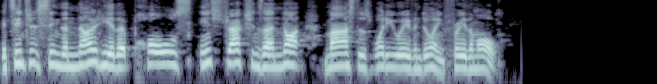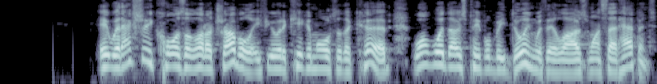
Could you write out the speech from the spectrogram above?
It's interesting to note here that Paul's instructions are not, Masters, what are you even doing? Free them all. It would actually cause a lot of trouble if you were to kick them all to the curb. What would those people be doing with their lives once that happened?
